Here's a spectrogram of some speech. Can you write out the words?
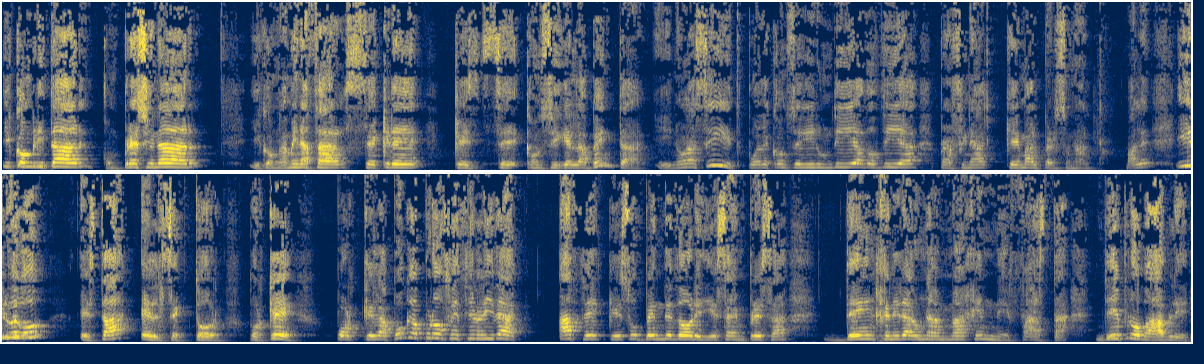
Y con gritar, con presionar y con amenazar se cree que se consiguen las ventas. Y no es así. Puedes conseguir un día, dos días, pero al final quema el personal. ¿Vale? Y luego está el sector. ¿Por qué? Porque la poca profesionalidad hace que esos vendedores y esa empresa den generar una imagen nefasta, de probable,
